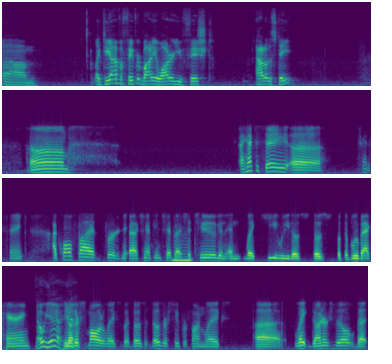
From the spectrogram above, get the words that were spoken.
um like do you have a favorite body of water you fished out of the state Um, I'd have to say, uh, I'm trying to think. I qualified for a championship at Chatuge and, and Lake Keowee. Those those with the blueback herring. Oh yeah, You yeah. know they're smaller lakes, but those those are super fun lakes. Uh, Lake Guntersville, that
